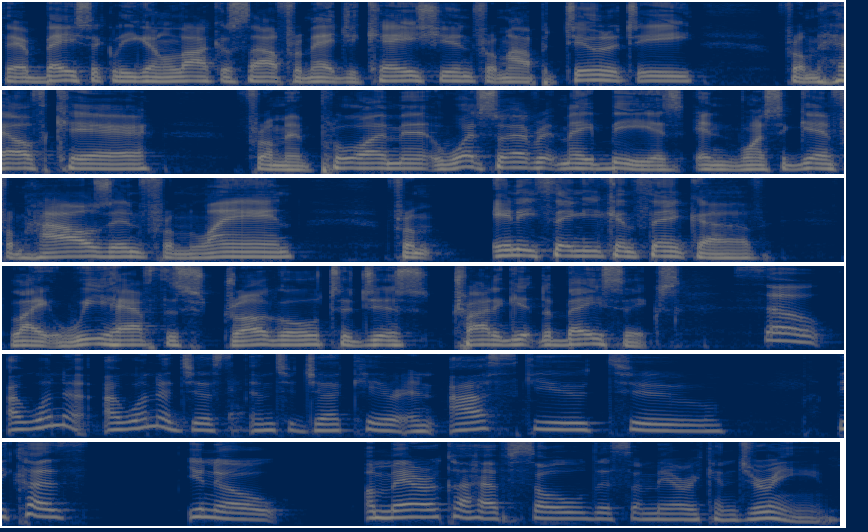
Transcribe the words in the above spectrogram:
They're basically going to lock us out from education, from opportunity, from health care, from employment, whatsoever it may be. And once again from housing, from land, from anything you can think of. Like we have to struggle to just try to get the basics. So I wanna I wanna just interject here and ask you to because you know America have sold this American dream.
